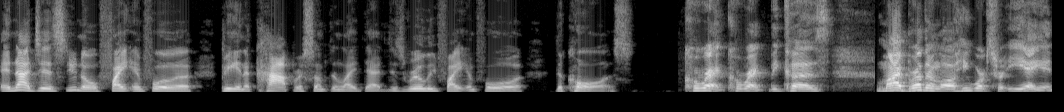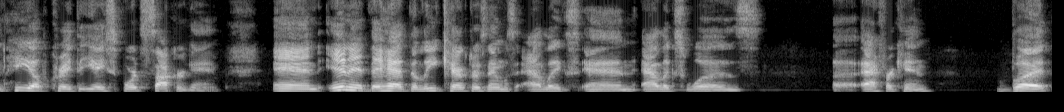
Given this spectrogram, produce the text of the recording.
and not just you know fighting for being a cop or something like that. Just really fighting for the cause. Correct, correct. Because my brother-in-law he works for EA and he helped create the EA Sports soccer game. And in it, they had the lead character. His name was Alex, and Alex was uh, African, but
